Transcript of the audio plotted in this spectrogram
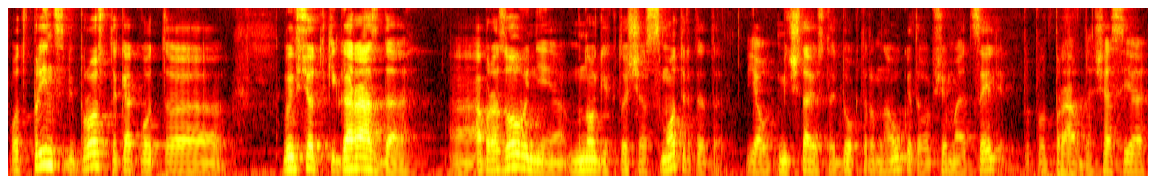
Вот в принципе просто как вот э, вы все-таки гораздо э, образованнее многих, кто сейчас смотрит это. Я вот мечтаю стать доктором наук, это вообще моя цель, правда. Сейчас я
